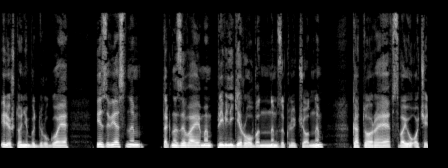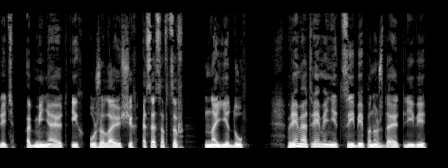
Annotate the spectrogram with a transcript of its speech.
или что-нибудь другое известным, так называемым привилегированным заключенным, которые, в свою очередь, обменяют их у желающих эсэсовцев на еду. Время от времени Циби понуждает Ливи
